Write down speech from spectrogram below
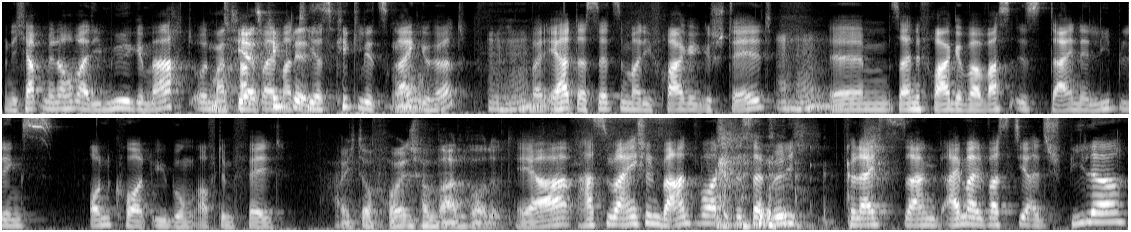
Und ich habe mir nochmal die Mühe gemacht und habe bei Kicklitz. Matthias Kicklitz Genau. reingehört, weil er hat das letzte Mal die Frage gestellt. Ähm, seine Frage war, was ist deine Lieblings-On-Court-Übung auf dem Feld? Habe ich doch vorhin schon beantwortet. Ja, hast du eigentlich schon beantwortet, deshalb würde ich vielleicht sagen, einmal, was dir als Spieler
